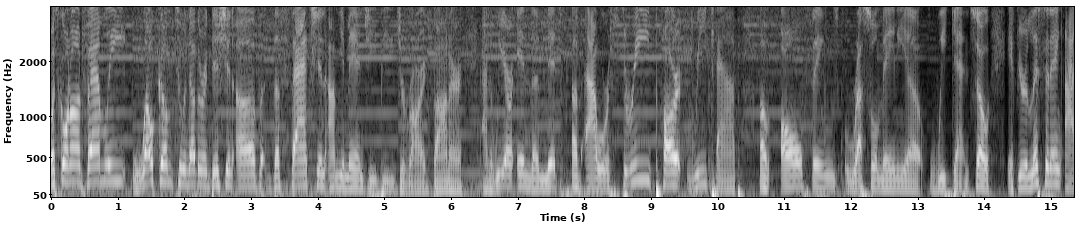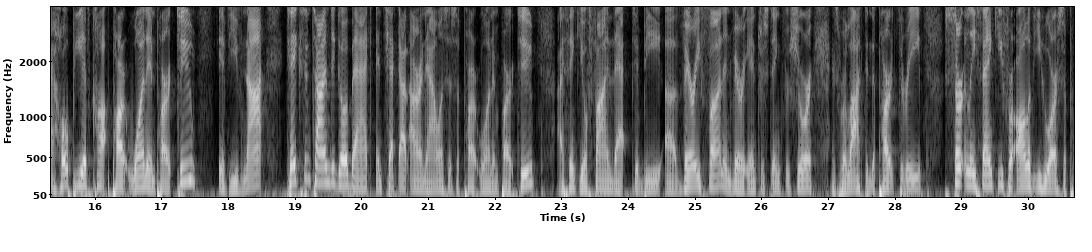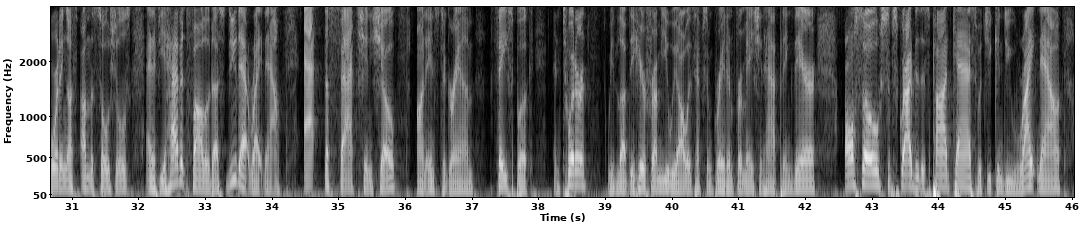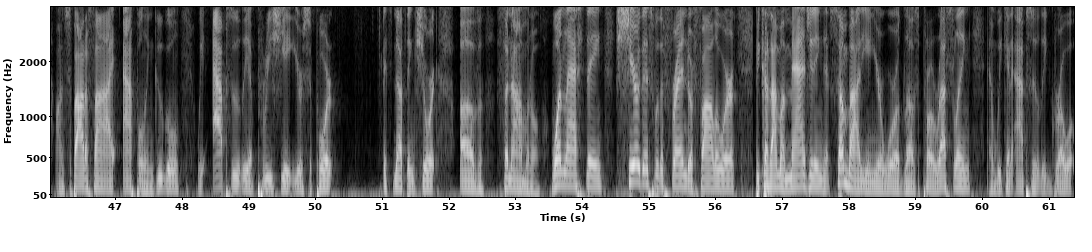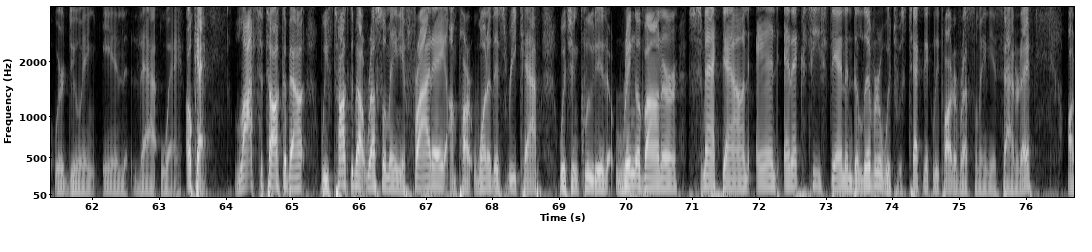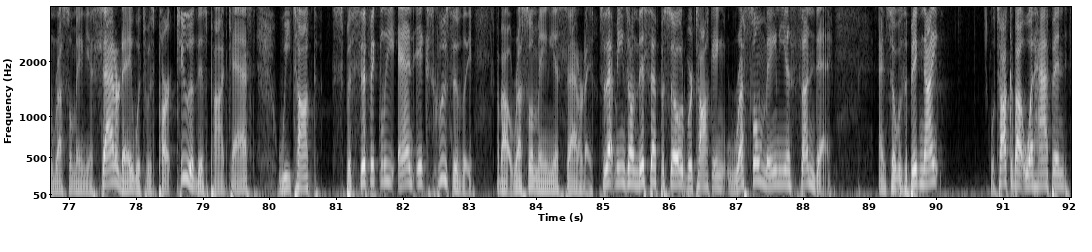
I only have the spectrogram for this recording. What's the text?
What's going on, family? Welcome to another edition of The Faction. I'm your man, GB Gerard Bonner, and we are in the midst of our three part recap of all things WrestleMania weekend. So, if you're listening, I hope you have caught part one and part two. If you've not, take some time to go back and check out our analysis of part one and part two. I think you'll find that to be uh, very fun and very interesting for sure as we're locked into part three. Certainly, thank you for all of you who are supporting us on the socials. And if you haven't followed us, do that right now at The Faction Show on Instagram, Facebook, and Twitter. We'd love to hear from you. We always have some great information happening there. Also, subscribe to this podcast, which you can do right now on Spotify, Apple, and Google. We absolutely appreciate your support. It's nothing short of phenomenal. One last thing share this with a friend or follower because I'm imagining that somebody in your world loves pro wrestling and we can absolutely grow what we're doing in that way. Okay. Lots to talk about. We've talked about WrestleMania Friday on part one of this recap, which included Ring of Honor, SmackDown, and NXT Stand and Deliver, which was technically part of WrestleMania Saturday. On WrestleMania Saturday, which was part two of this podcast, we talked specifically and exclusively about WrestleMania Saturday. So that means on this episode, we're talking WrestleMania Sunday. And so it was a big night. We'll talk about what happened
